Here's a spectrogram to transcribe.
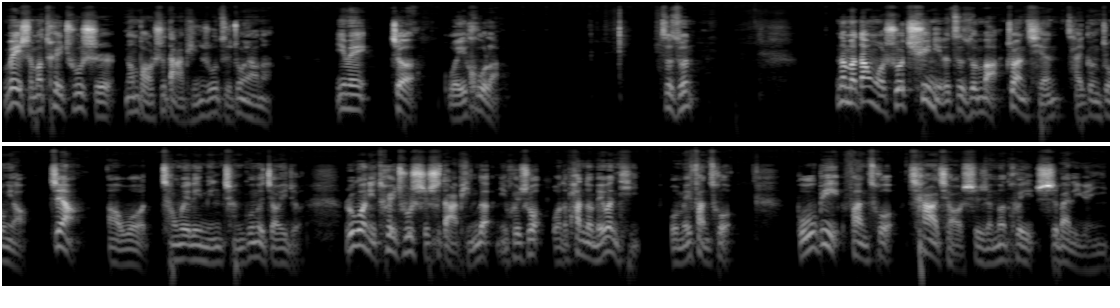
为什么退出时能保持打平如此重要呢？因为这维护了自尊。那么，当我说‘去你的自尊吧’，赚钱才更重要。这样啊，我成为了一名成功的交易者。如果你退出时是打平的，你会说我的判断没问题，我没犯错。”不必犯错，恰巧是人们会失败的原因。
